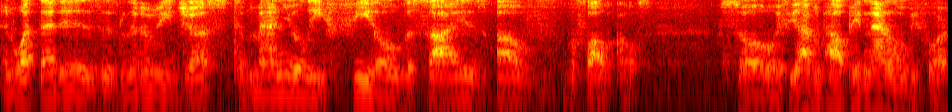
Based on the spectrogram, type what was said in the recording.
And what that is, is literally just to manually feel the size of the follicles. So if you haven't palpated an animal before,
